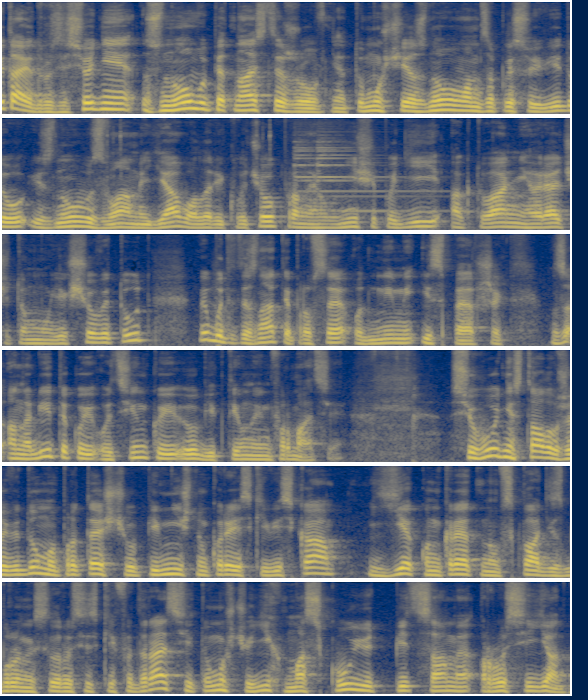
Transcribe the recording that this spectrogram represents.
Вітаю, друзі! Сьогодні знову 15 жовтня, тому що я знову вам записую відео і знову з вами я, Валерій Клочок, про найголовніші події, актуальні, гарячі. Тому, якщо ви тут, ви будете знати про все одними із перших з аналітикою, оцінкою і об'єктивною інформацією. Сьогодні стало вже відомо про те, що північно-корейські війська є конкретно в складі Збройних сил Російської Федерації, тому що їх маскують під саме росіян.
